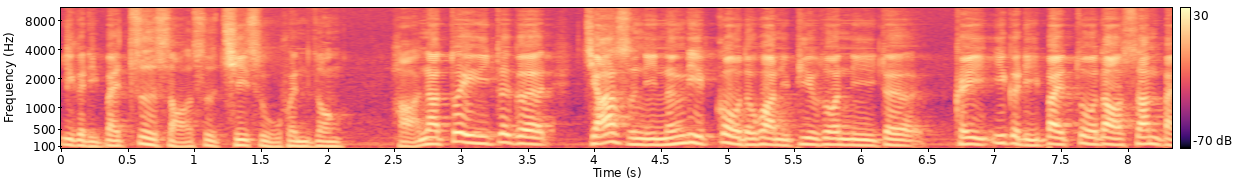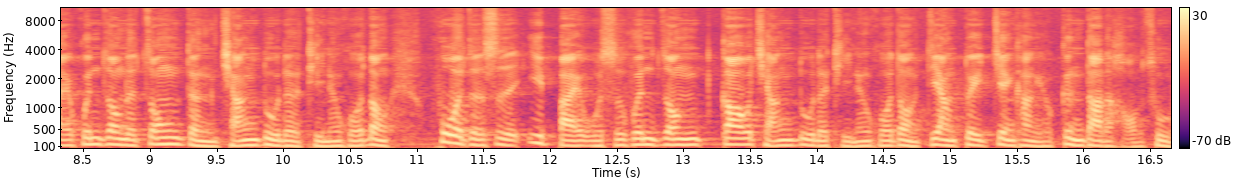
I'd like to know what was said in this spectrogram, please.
一个礼拜至少是七十五分钟。好，那对于这个，假使你能力够的话，你譬如说你的可以一个礼拜做到三百分钟的中等强度的体能活动，或者是一百五十分钟高强度的体能活动，这样对健康有更大的好处。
